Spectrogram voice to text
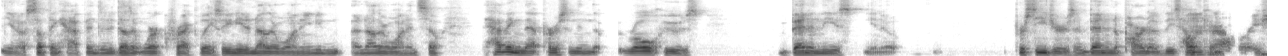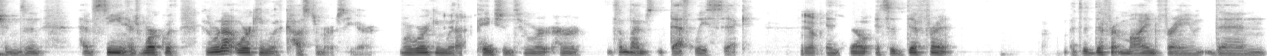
you know something happens and it doesn't work correctly, so you need another one, and you need another one, and so having that person in the role who's been in these you know procedures and been in a part of these healthcare mm-hmm. operations and have seen has worked with because we're not working with customers here we're working with patients who are, are sometimes deathly sick yep. and so it's a different it's a different mind frame than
